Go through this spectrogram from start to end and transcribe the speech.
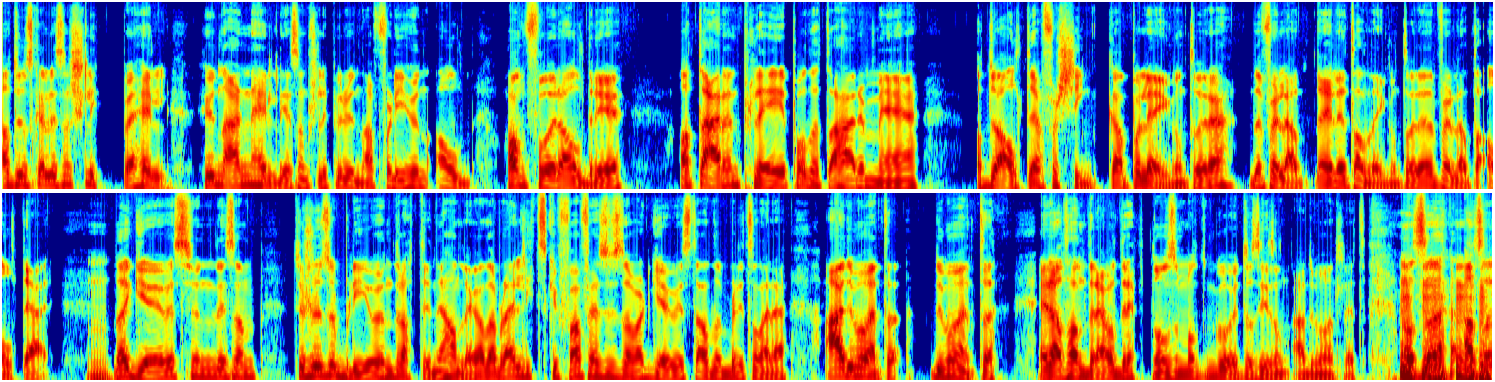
At hun skal liksom slippe hel Hun er den heldige som slipper unna, fordi hun ald han får aldri At det er en play på dette her med at du alltid er forsinka på legekontoret. Det føler jeg eller tannlegekontoret. Det føler jeg at det alltid er. Det er gøy hvis hun liksom Til slutt så blir jo hun dratt inn i handlinga. Da ble jeg litt skuffa, for jeg syns det hadde vært gøy hvis det hadde blitt sånn herre Nei, du må vente. Du må vente. Eller at han drev og drepte noen, så måtte han gå ut og si sånn Nei, du må vente litt. Altså, altså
